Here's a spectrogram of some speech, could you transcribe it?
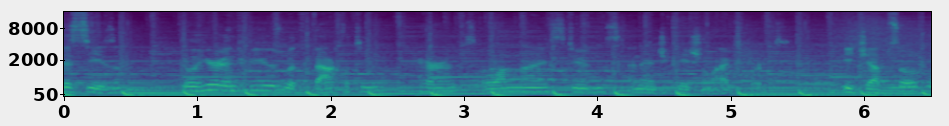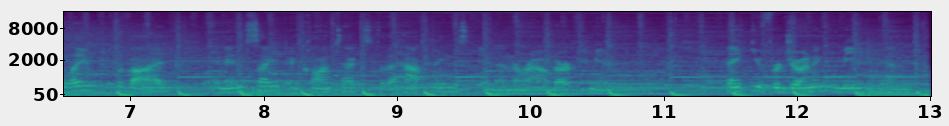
This season, you'll hear interviews with faculty, parents, alumni, students, and educational experts. Each episode will aim to provide an insight and context to the happenings in and around our community. Thank you for joining me and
